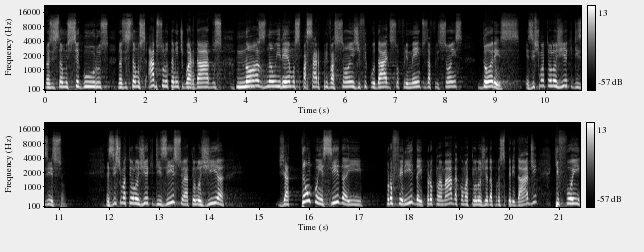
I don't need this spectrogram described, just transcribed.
nós estamos seguros, nós estamos absolutamente guardados, nós não iremos passar privações, dificuldades, sofrimentos, aflições, dores. Existe uma teologia que diz isso. Existe uma teologia que diz isso, é a teologia já tão conhecida e proferida e proclamada como a teologia da prosperidade, que foi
